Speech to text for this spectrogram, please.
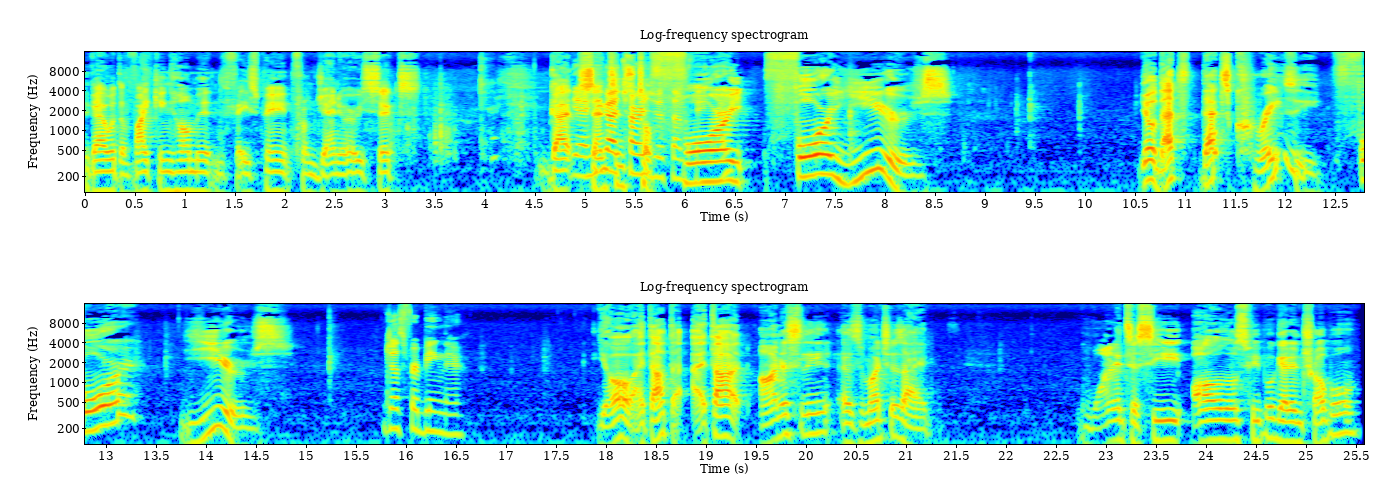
the guy with the Viking helmet and the face paint from January 6th, got yeah, sentenced got to four four years. Yo, that's that's crazy. Four years. Just for being there. Yo, I thought that I thought honestly, as much as I wanted to see all of those people get in trouble,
